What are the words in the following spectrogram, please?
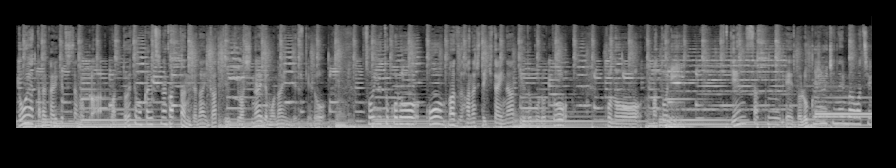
どうやったら解決したのか、まあ、どうやっても解決しなかったんじゃないかっていう気はしないでもないんですけどそういうところをまず話していきたいなっていうところとこの、まあ、トニー原作、えーと、61年版は違っ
